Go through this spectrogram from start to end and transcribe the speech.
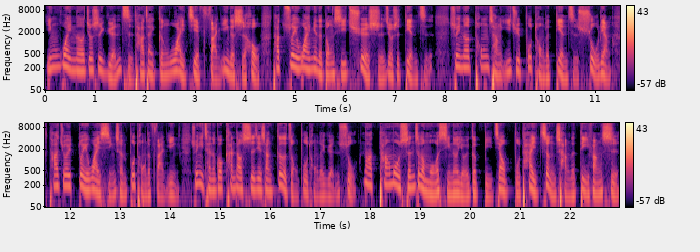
因为呢，就是原子它在跟外界反应的时候，它最外面的东西确实就是电子，所以呢，通常依据不同的电子数量，它就会对外形成不同的反应，所以你才能够看到世界上各种不同的元素。那汤木生这个模型呢，有一个比较不太正常的地方是，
